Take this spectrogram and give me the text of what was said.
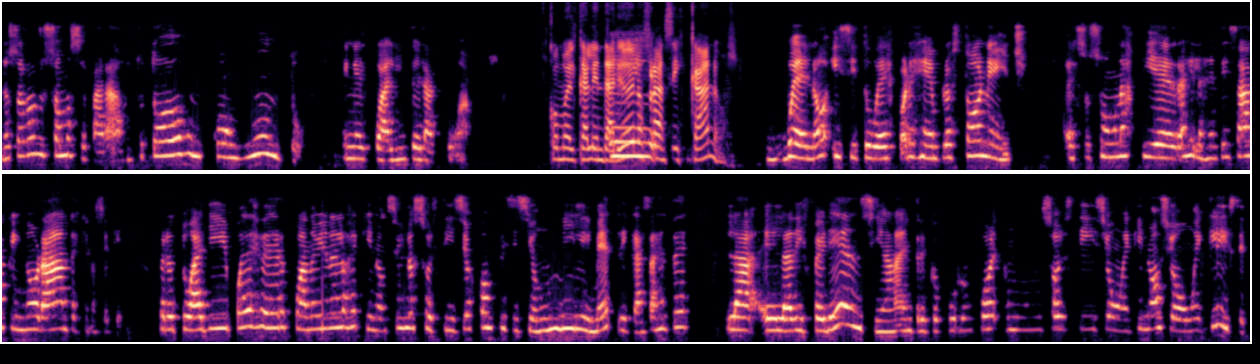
Nosotros no somos separados, esto todo es un conjunto en el cual interactuamos. Como el calendario de los franciscanos. Bueno, y si tú ves, por ejemplo, Stone Age, esos son unas piedras y la gente dice, ah, que ignorantes, que no sé qué. Pero tú allí puedes ver cuándo vienen los equinoccios y los solsticios con precisión milimétrica. Esa gente, la, eh, la diferencia entre que ocurre un, un solsticio, un equinoccio o un eclipse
